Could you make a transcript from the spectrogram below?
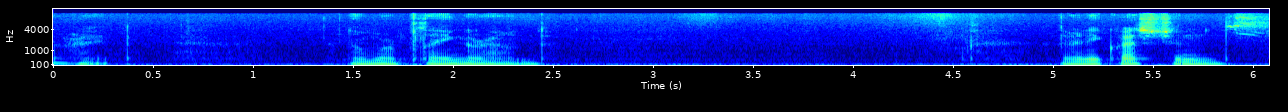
Alright. No more playing around. Are there any questions?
